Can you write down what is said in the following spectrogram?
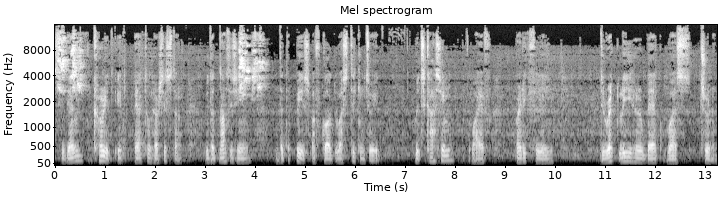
She then carried it back to her sister, without noticing that a piece of gold was sticking to it, which Kasim's wife predicted directly her back was turned.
